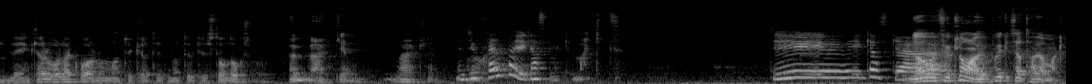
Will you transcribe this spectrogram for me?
det blir enklare att hålla kvar om man tycker att det är ett naturtillstånd också. Ja, verkligen. Verkligen. Men du själv har ju ganska mycket makt. Du är ganska... Ja, men förklara. På vilket sätt har jag makt?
